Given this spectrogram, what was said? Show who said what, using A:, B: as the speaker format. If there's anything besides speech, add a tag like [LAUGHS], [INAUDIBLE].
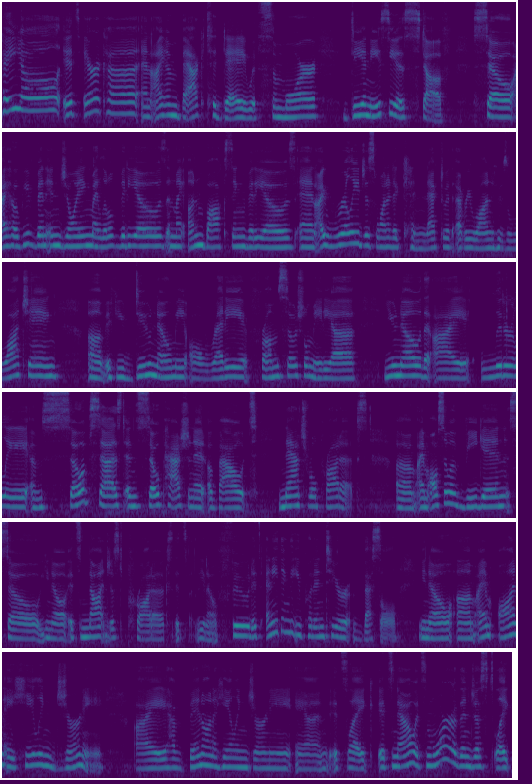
A: Hey y'all, it's Erica, and I am back today with some more Dionysias stuff. So I hope you've been enjoying my little videos and my unboxing videos, and I really just wanted to connect with everyone who's watching. Um, if you do know me already from social media, you know that I literally am so obsessed and so passionate about natural products. Um, I'm also a vegan, so you know, it's not just products, it's you know, food, it's anything that you put into your vessel. You know, um, I am on a healing journey. I have been on a healing journey, and it's like, it's now, it's more than just like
